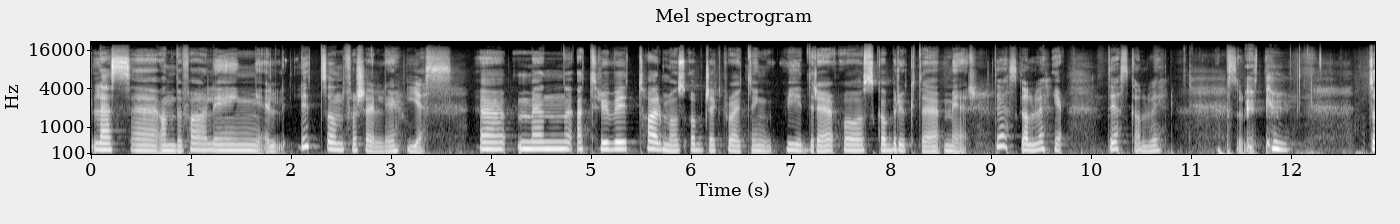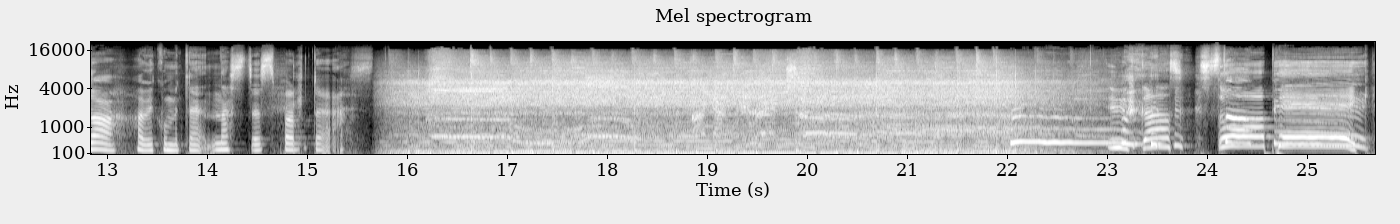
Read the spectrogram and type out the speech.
leseanbefaling, litt sånn forskjellig. Yes. Eh, men jeg tror vi tar med oss object writing videre og skal bruke det mer. Det skal vi. Ja. Det skal vi. Absolutt. Da har vi kommet til neste spalte. Ukas ståpikk!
